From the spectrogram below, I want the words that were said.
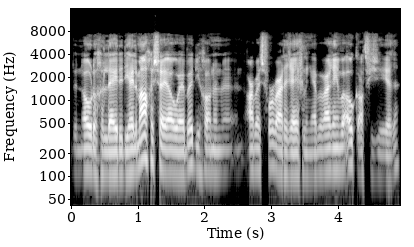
de nodige leden die helemaal geen CO hebben, die gewoon een, een arbeidsvoorwaardenregeling hebben, waarin we ook adviseren.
